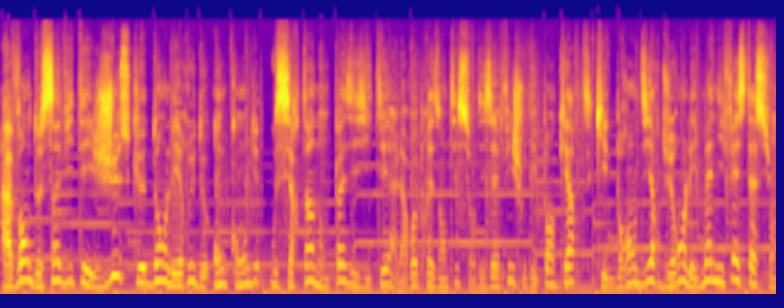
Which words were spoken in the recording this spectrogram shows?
avant de s'inviter jusque dans les rues de Hong Kong, où certains n'ont pas hésité à la représenter sur des affiches ou des pancartes qu'ils brandirent durant les manifestations.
